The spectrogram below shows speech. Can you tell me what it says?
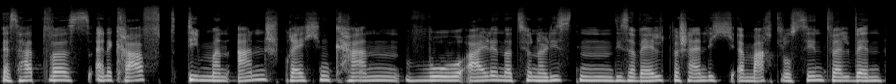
Es hat was, eine Kraft, die man ansprechen kann, wo alle Nationalisten dieser Welt wahrscheinlich äh, machtlos sind, weil wenn,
